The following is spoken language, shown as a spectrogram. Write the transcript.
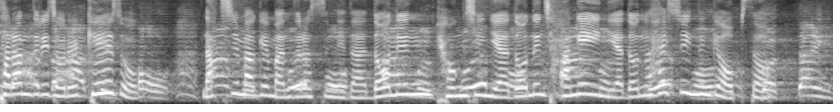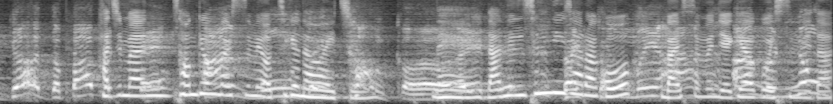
사람들이 저를 계속 낙심하게 만들었습니다. 너는 병신이야. 너는 장애인이야. 너는 할 수 있는 게 없어. 하지만 성경 말씀에 어떻게 나와 있죠? 네, 나는 승리자라고 말씀은 얘기하고 있습니다.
